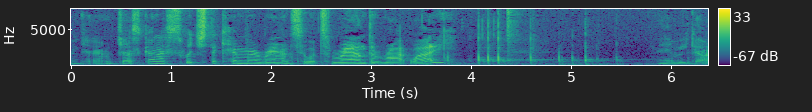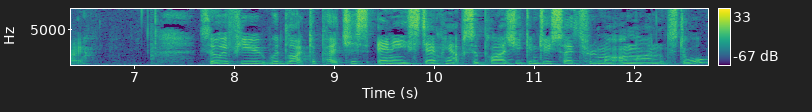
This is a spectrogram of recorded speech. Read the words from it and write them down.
Okay, I'm just going to switch the camera around so it's round the right way. There we go. So if you would like to purchase any Stamping Up supplies, you can do so through my online store.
